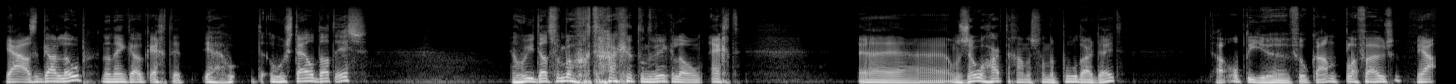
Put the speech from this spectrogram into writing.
Ja, als ik daar loop, dan denk ik ook echt ja, hoe, hoe stijl dat is. En hoe je dat vermogen daar kunt ontwikkelen om echt eh, om zo hard te gaan als Van der Poel daar deed. Ja, op die eh vulkaanplavuizen. Ja.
